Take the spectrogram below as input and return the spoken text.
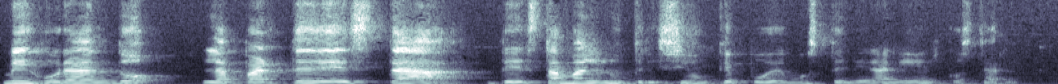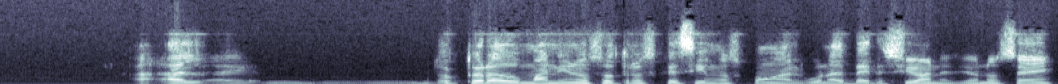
mejorando la parte de esta, de esta malnutrición que podemos tener a nivel Costa Rica. Eh, doctora Dumani, nosotros crecimos con algunas versiones, yo no sé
